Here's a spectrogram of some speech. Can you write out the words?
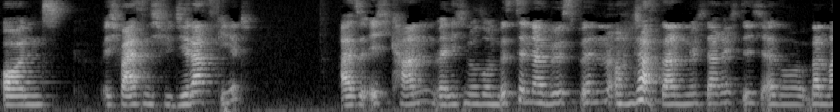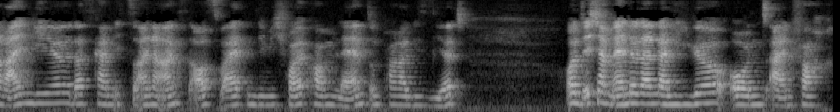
Und ich weiß nicht, wie dir das geht. Also ich kann, wenn ich nur so ein bisschen nervös bin und das dann mich da richtig, also dann reingehe, das kann ich zu einer Angst ausweiten, die mich vollkommen lähmt und paralysiert. Und ich am Ende dann da liege und einfach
